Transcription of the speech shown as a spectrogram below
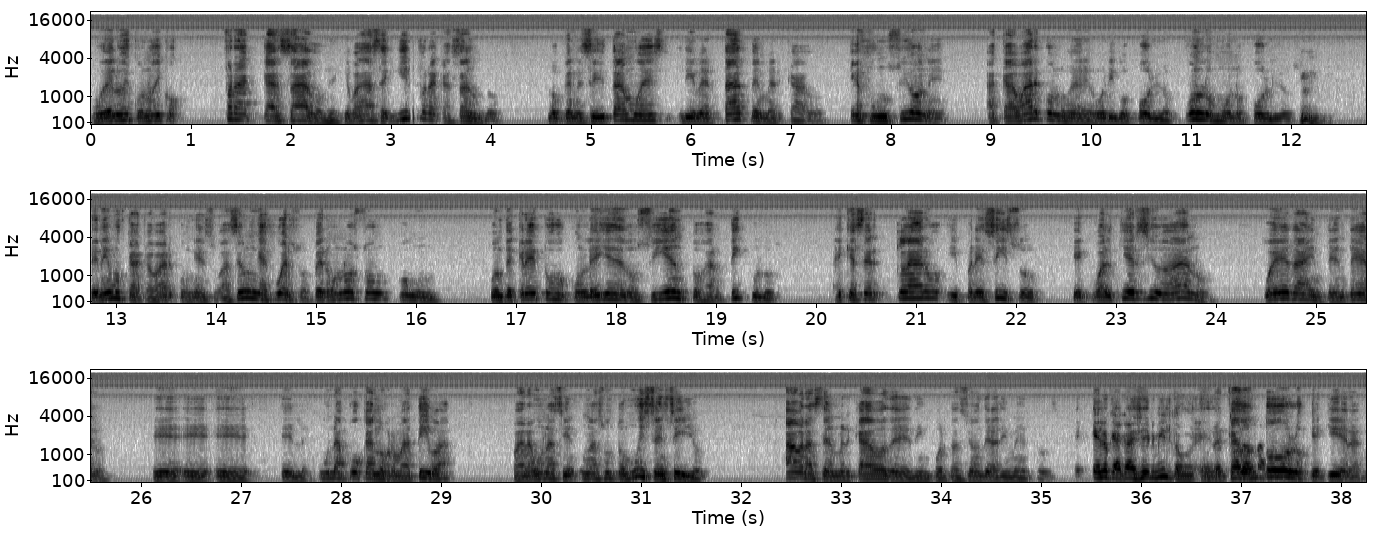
Modelos económicos fracasados y que van a seguir fracasando. Lo que necesitamos es libertad de mercado, que funcione, acabar con los eh, oligopolios, con los monopolios. Hmm. Tenemos que acabar con eso, hacer un esfuerzo, pero no son con, con decretos o con leyes de 200 artículos. Hay que ser claro y preciso, que cualquier ciudadano pueda entender eh, eh, una poca normativa para un asunto muy sencillo. Ábrase el mercado de, importación de alimentos. Es lo que acaba de decir Milton. El mercado, todos los que quieran,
